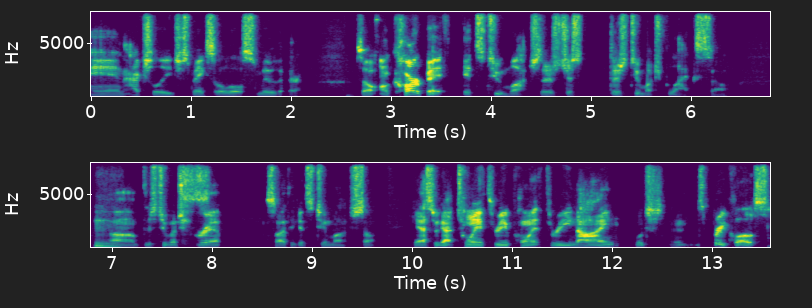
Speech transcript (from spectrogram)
and actually just makes it a little smoother. So on carpet, it's too much. There's just there's too much flex. So Hmm. um, there's too much grip. So I think it's too much. So yeah, so we got 23.39, which is pretty close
